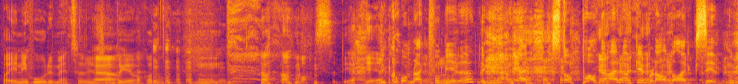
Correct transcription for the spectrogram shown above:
Bare inni hodet mitt så er det Ja. kjempegøy akkurat nå. Masse diaré. Du kommer deg ikke forbi det. Stopp, alt det her. Har ikke bladd ark siden.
